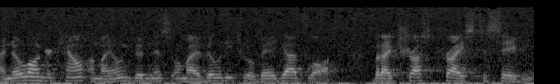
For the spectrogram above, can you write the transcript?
I no longer count on my own goodness or my ability to obey God's law, but I trust Christ to save me.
